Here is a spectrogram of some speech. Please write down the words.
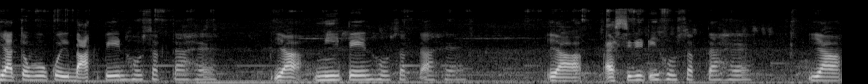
या तो वो कोई बैक पेन हो सकता है, या नी पेन हो सकता है, या एसिडिटी हो सकता है, या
